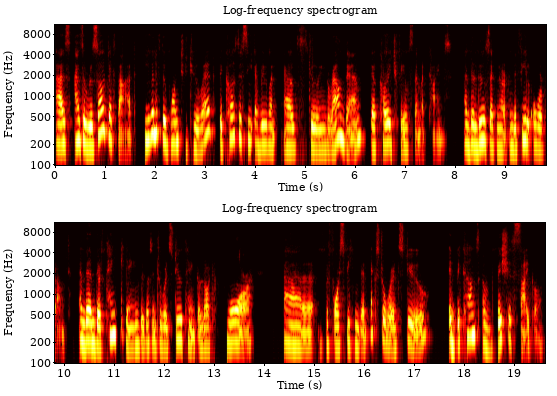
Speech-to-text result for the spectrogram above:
as, as a result of that, even if they want to do it, because they see everyone else doing around them, their courage fails them at times and they lose that nerve and they feel overwhelmed. And then they're thinking, because introverts do think a lot more uh, before speaking than extroverts do, it becomes a vicious cycle.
